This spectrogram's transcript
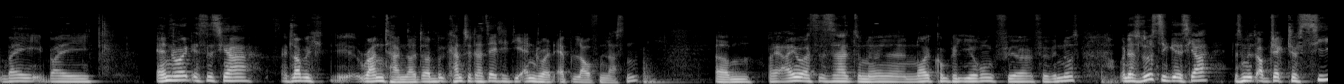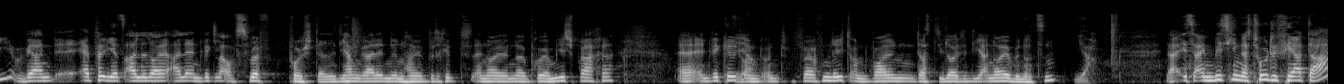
bei, bei Android ist es ja, glaube ich, Runtime. Da kannst du tatsächlich die Android-App laufen lassen. Ähm, bei iOS ist es halt so eine Neukompilierung für, für Windows. Und das Lustige ist ja, das mit Objective-C, während Apple jetzt alle, Leu- alle Entwickler auf Swift pusht. Also die haben gerade eine neue Betriebs-, eine neue, neue Programmiersprache äh, entwickelt Ja. und, und veröffentlicht und wollen, dass die Leute die neue benutzen. Ja. Da ist ein bisschen das tote Pferd da,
